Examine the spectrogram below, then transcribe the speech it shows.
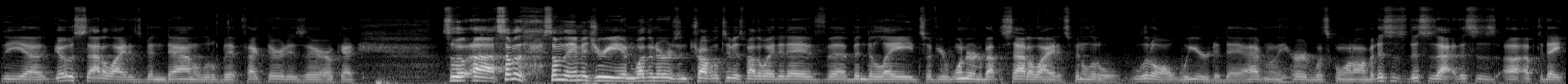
The uh, GOES satellite has been down a little bit. In fact, there it is. There. Okay. So uh, some of the, some of the imagery and weather nerds and tropical tidbits, by the way, today have uh, been delayed. So if you're wondering about the satellite, it's been a little little weird today. I haven't really heard what's going on, but this is this is uh, this is uh, up to date.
